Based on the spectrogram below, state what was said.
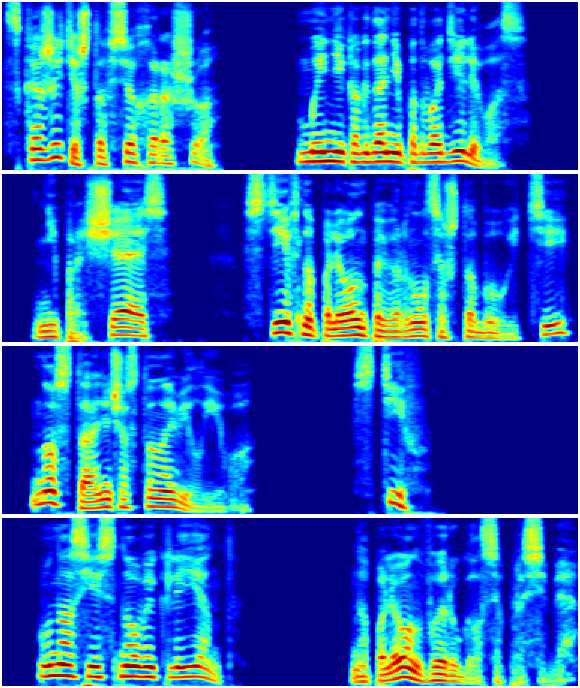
Скажите, что все хорошо. Мы никогда не подводили вас. Не прощаясь, Стив Наполеон повернулся, чтобы уйти, но Станич остановил его. «Стив, у нас есть новый клиент». Наполеон выругался про себя.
